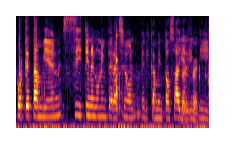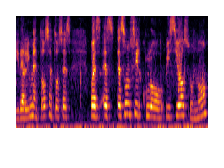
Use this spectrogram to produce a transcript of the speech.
porque también sí tienen una interacción medicamentosa y, y, de alimentos. Entonces, pues es, es un círculo vicioso, ¿no?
